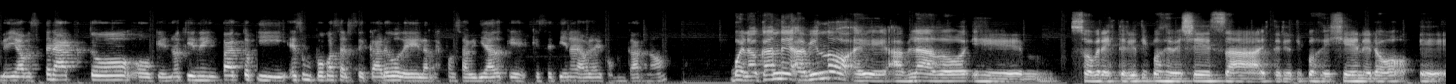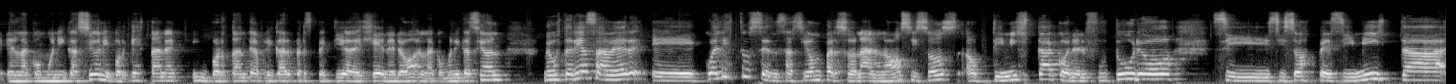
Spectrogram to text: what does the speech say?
medio abstracto o que no tiene impacto y es un poco hacerse cargo de la responsabilidad que, que se tiene a la hora de comunicar, ¿no? Bueno, Cande, habiendo eh, hablado eh, sobre estereotipos de belleza, estereotipos de género eh, en la comunicación y por qué es tan importante aplicar perspectiva de género en la comunicación, me gustaría saber cuál es tu sensación personal, ¿no? Si sos optimista con el futuro, si, si sos pesimista,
